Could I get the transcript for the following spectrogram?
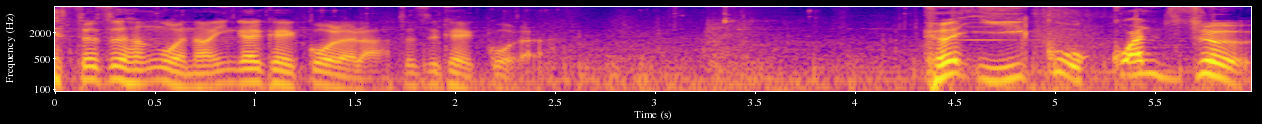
对，这次很稳哦，应该可以过了啦，这次可以过了啦，可以过关者。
